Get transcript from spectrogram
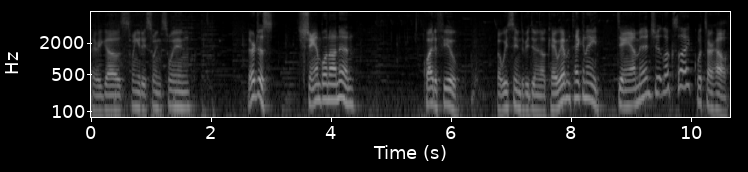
There he goes. Swingity swing swing. They're just shambling on in. Quite a few. But we seem to be doing okay. We haven't taken any damage, it looks like. What's our health?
